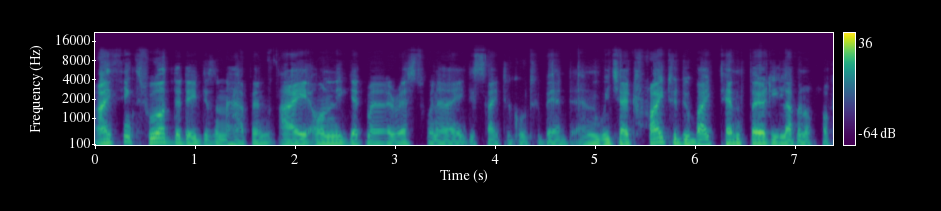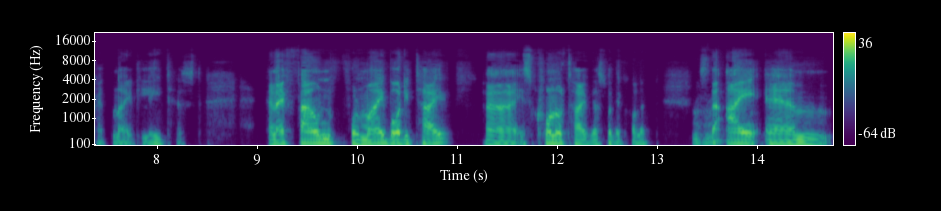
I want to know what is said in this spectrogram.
I think throughout the day doesn't happen. I only get my rest when I decide to go to bed, and which I try to do by 10 30, 11 o'clock at night latest. And I found for my body type, uh, it's chronotype, that's what they call it. Mm-hmm. So that I am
